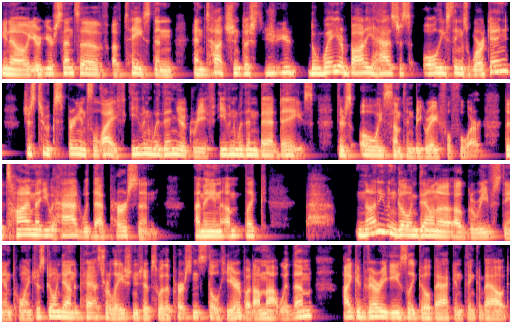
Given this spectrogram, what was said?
you know, your your sense of of taste and and touch and just your, the way your body has just all these things working just to experience life, even within your grief, even within bad days. There's always something to be grateful for. The time that you had with that person. I mean, um, like not even going down a, a, grief standpoint, just going down to past relationships where the person's still here, but I'm not with them. I could very easily go back and think about,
